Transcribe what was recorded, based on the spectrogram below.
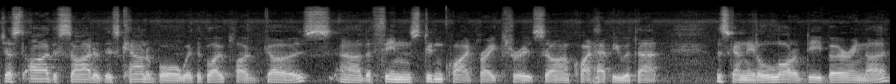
just either side of this counter bore where the glow plug goes, uh, the fins didn't quite break through, so I'm quite happy with that. This is going to need a lot of deburring though.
